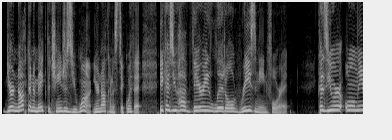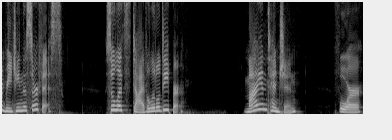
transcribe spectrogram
you're not going to make the changes you want. You're not going to stick with it because you have very little reasoning for it because you are only reaching the surface. So let's dive a little deeper. My intention for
